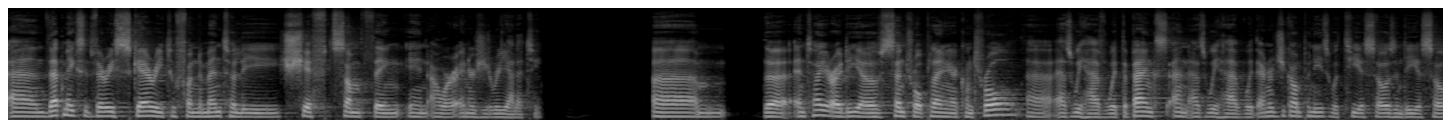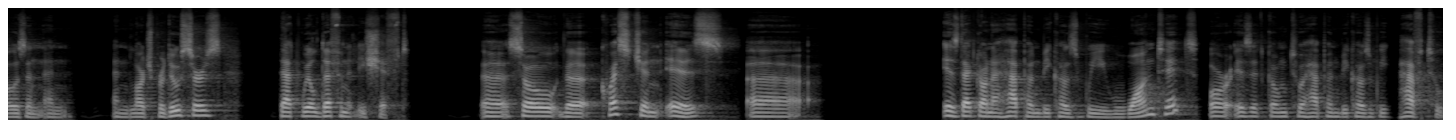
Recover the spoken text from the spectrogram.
and that makes it very scary to fundamentally shift something in our energy reality. Um, the entire idea of central planning and control, uh, as we have with the banks and as we have with energy companies, with TSOs and DSOs and, and, and large producers, that will definitely shift. Uh, so the question is uh, is that going to happen because we want it or is it going to happen because we have to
